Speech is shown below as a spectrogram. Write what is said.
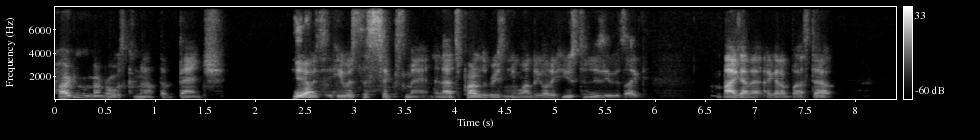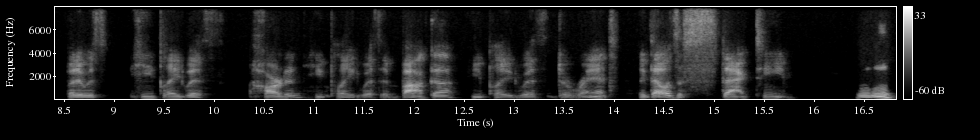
Harden, remember, was coming off the bench. He Yeah. was he was the sixth man, and that's part of the reason he wanted to go to Houston. Is he was like, I gotta I gotta bust out. But it was he played with Harden, he played with Ibaka, he played with Durant. Like that was a stacked team mhm.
